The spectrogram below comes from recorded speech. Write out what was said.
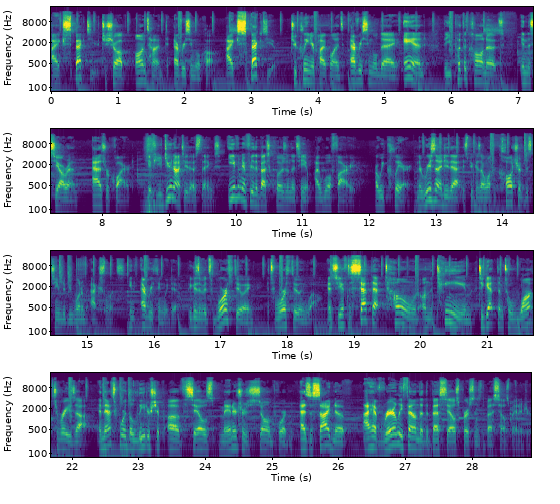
I expect you to show up on time to every single call. I expect you to clean your pipelines every single day and that you put the call notes in the CRM as required. If you do not do those things, even if you're the best closer on the team, I will fire you. Are we clear? And the reason I do that is because I want the culture of this team to be one of excellence in everything we do. Because if it's worth doing, it's worth doing well. And so you have to set that tone on the team to get them to want to raise up. And that's where the leadership of sales managers is so important. As a side note, I have rarely found that the best salesperson is the best sales manager.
